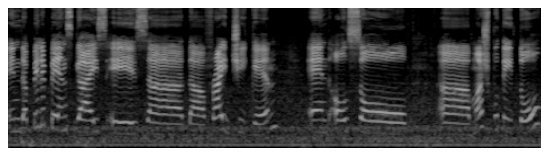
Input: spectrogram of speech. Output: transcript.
in the philippines guys is uh, the fried chicken and also uh, mashed potato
